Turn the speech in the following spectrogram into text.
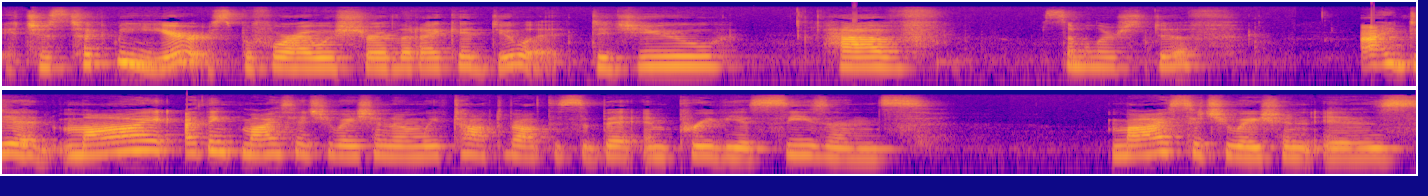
it just took me years before I was sure that I could do it. Did you have similar stuff? I did. My I think my situation and we've talked about this a bit in previous seasons. My situation is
